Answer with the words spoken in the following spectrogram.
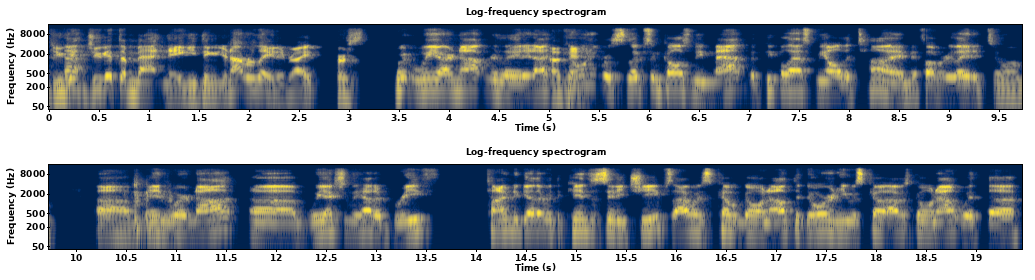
Do you get do you get the Matt Nagy thing? You're not related, right? First, we are not related. I, okay. No one ever slips and calls me Matt, but people ask me all the time if I'm related to him. Um, and we're not. Um, we actually had a brief time together with the Kansas City Chiefs. I was going out the door, and he was. Co- I was going out with uh,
